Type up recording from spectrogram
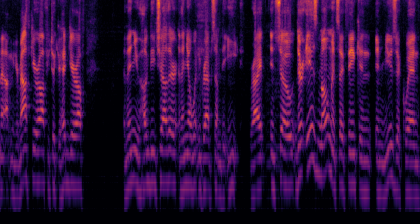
uh your mouth gear off, you took your headgear off, and then you hugged each other, and then y'all went and grabbed something to eat, right? And so there is moments I think in in music when,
